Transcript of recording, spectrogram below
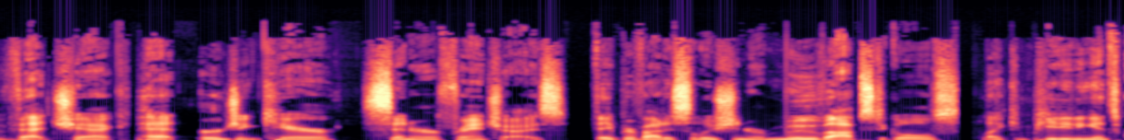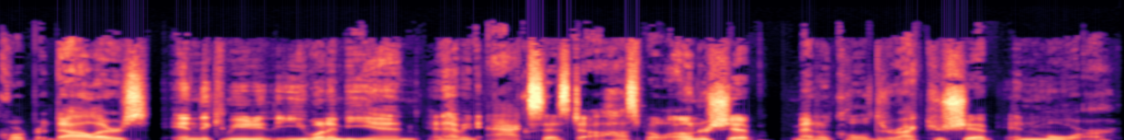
VetCheck Pet Urgent Care Center franchise. They provide a solution to remove obstacles like competing against corporate dollars in the community that you want to be in and having access to hospital ownership, medical directorship, and more.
